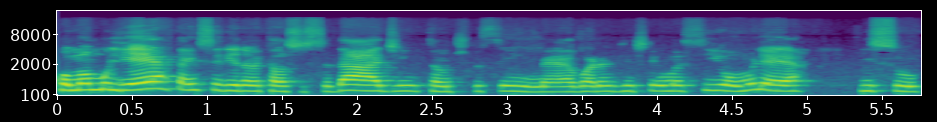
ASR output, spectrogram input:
como a mulher está inserida naquela sociedade. Então, tipo assim, né? Agora a gente tem uma CEO mulher, isso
